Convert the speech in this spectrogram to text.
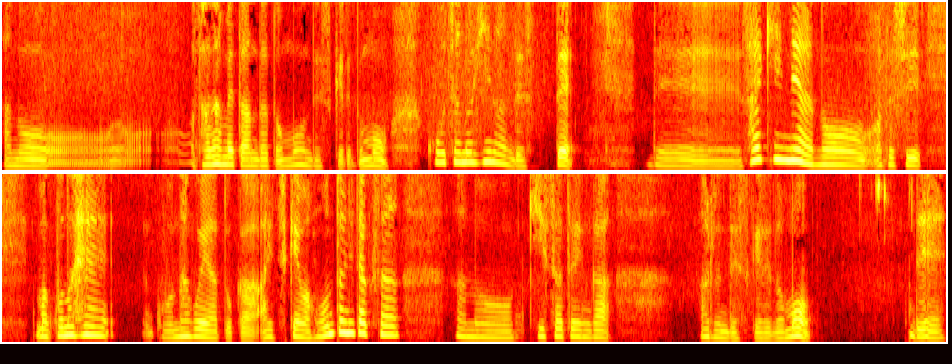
あの、定めたんだと思うんですけれども紅茶の日なんですって。で最近ねあの私、まあ、この辺こう名古屋とか愛知県は本当にたくさんあの喫茶店があるんですけれどもで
